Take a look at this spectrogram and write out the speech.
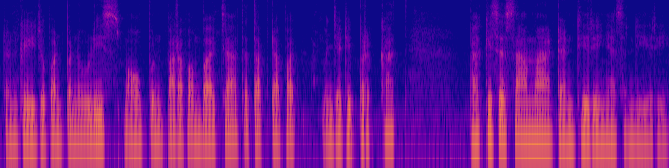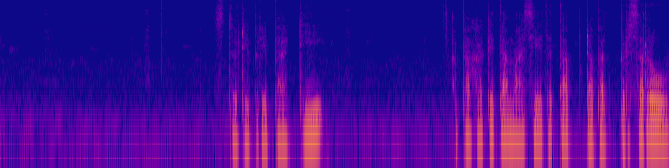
dan kehidupan penulis maupun para pembaca tetap dapat menjadi berkat bagi sesama dan dirinya sendiri. Studi pribadi, apakah kita masih tetap dapat berseru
